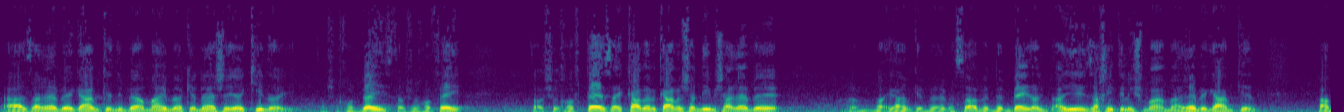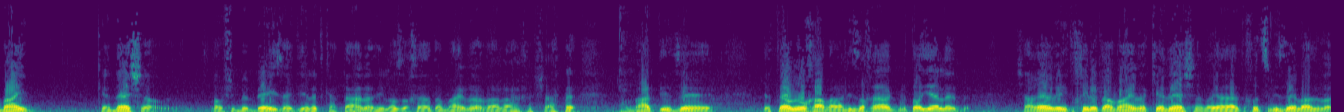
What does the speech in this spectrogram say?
אז הרבא גם כן דיבר מיימר כנשר של חוף בייס, חוף ה', חוף טס, כמה וכמה שנים שהרבא גם כן בסוף, בן, אני זכיתי לשמוע מהרבא גם כן פעמיים כנשר, לא שמ"בייז, הייתי ילד קטן, אני לא זוכר את המים, אבל למדתי את זה יותר מאוחר, אבל אני זוכר בתור ילד שהרבי התחיל את המים כנשר, לא חוץ מזה, לא, לא,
